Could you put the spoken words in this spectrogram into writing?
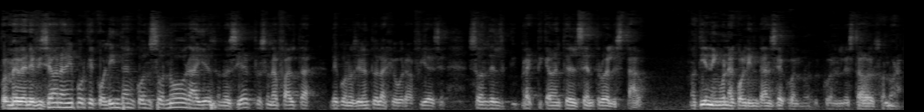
pues me beneficiaban a mí porque colindan con Sonora y eso no es cierto, es una falta de conocimiento de la geografía, son prácticamente del centro del estado, no tienen ninguna colindancia con, el estado de Sonora.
